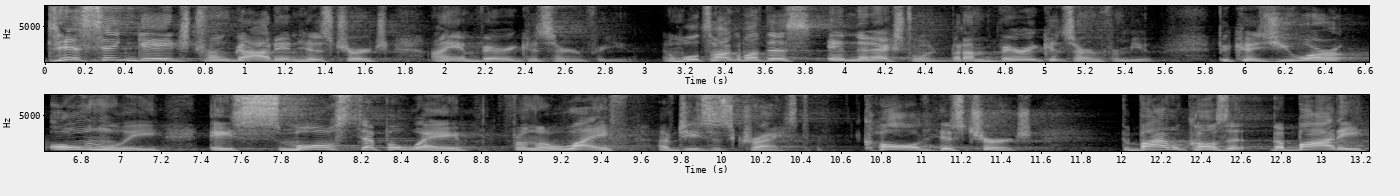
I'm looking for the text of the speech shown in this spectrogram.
disengaged from God and His church, I am very concerned for you. And we'll talk about this in the next one, but I'm very concerned from you because you are only a small step away from the life of Jesus Christ, called His church. The Bible calls it the body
